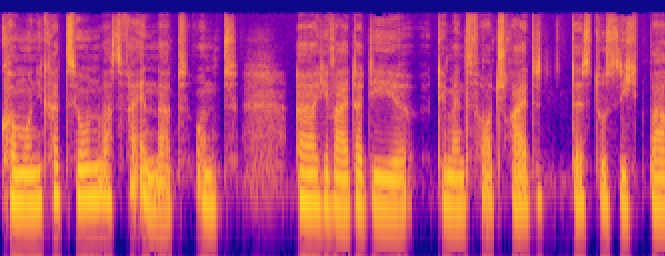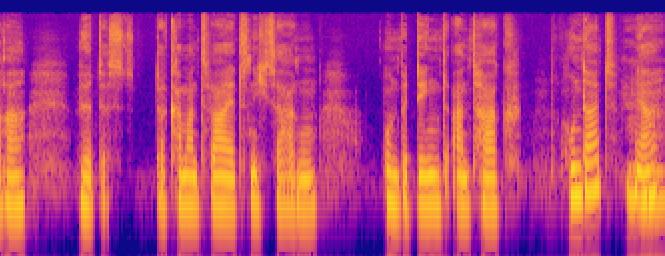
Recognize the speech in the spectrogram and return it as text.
Kommunikation was verändert. Und äh, je weiter die Demenz fortschreitet, desto sichtbarer wird es. Da kann man zwar jetzt nicht sagen, unbedingt an Tag 100 mhm. ja,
